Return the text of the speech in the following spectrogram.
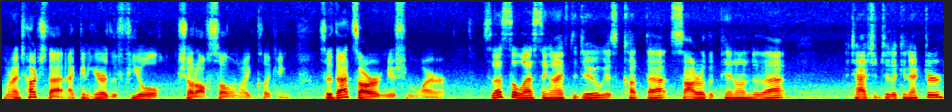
when I touch that, I can hear the fuel shut off solenoid clicking. So that's our ignition wire. So that's the last thing I have to do is cut that, solder the pin onto that, attach it to the connector,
